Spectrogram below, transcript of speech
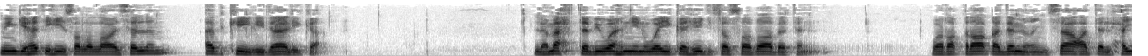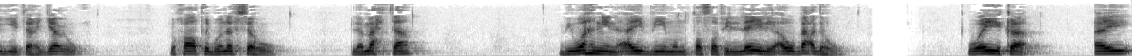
من جهته صلى الله عليه وسلم أبكي لذلك. لمحت بوهن ويك هجت صبابة ورقراق دمع ساعة الحي تهجع. يخاطب نفسه. لمحت بوهن أي في منتصف الليل أو بعده. ويك أي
